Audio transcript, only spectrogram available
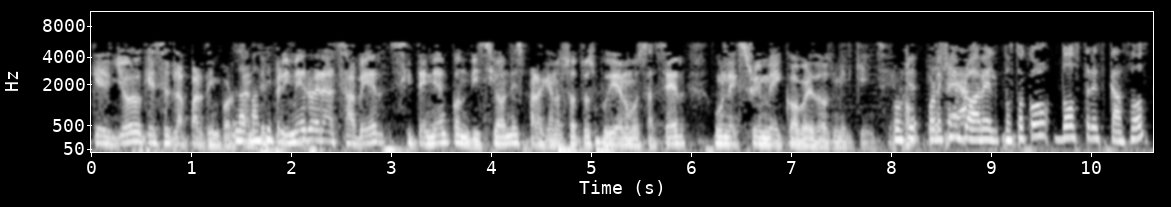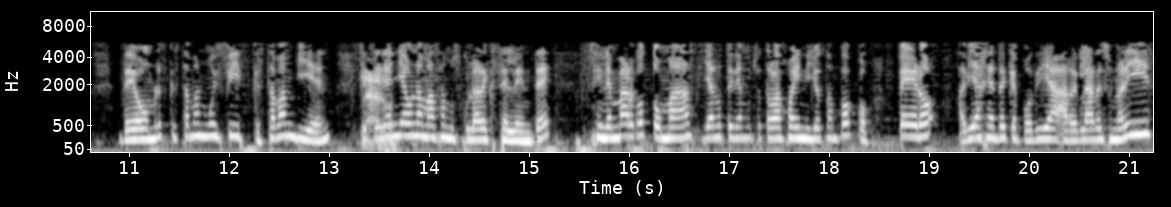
que yo creo que esa es la parte importante. Primero era saber si tenían condiciones para que nosotros pudiéramos hacer un Extreme Makeover 2015. ¿no? Porque, por O sea- ejemplo, Abel, nos tocó dos, tres casos de hombres que estaban muy fit, que estaban bien, que Claro. tenían ya una masa muscular excelente. Sin embargo, Tomás ya no tenía mucho trabajo ahí, ni yo tampoco. Pero había gente que podía arreglarles su nariz,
